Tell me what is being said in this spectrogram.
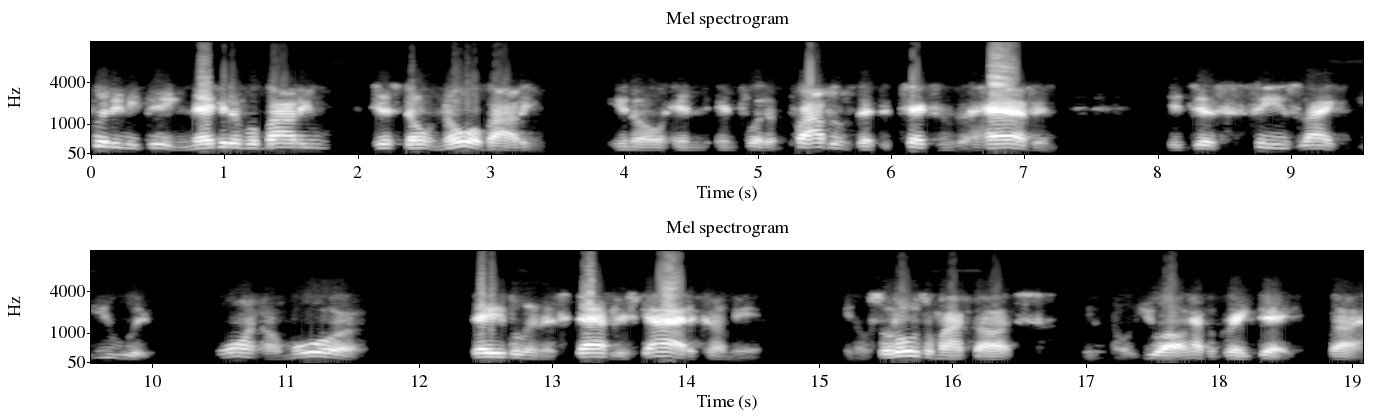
put anything negative about him. Just don't know about him, you know. And and for the problems that the Texans are having, it just seems like you would want a more stable and established guy to come in. You know, so those are my thoughts. You know, you all have a great day. Bye.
